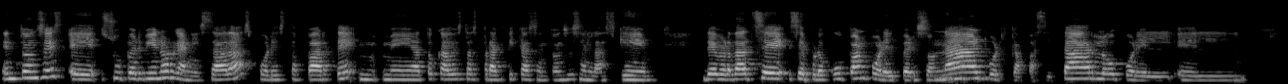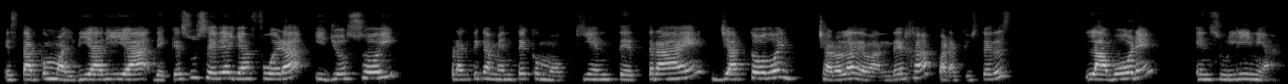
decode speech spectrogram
Entonces, eh, súper bien organizadas por esta parte. Me ha tocado estas prácticas entonces en las que de verdad se, preocupan por el personal, por capacitarlo, por el, el, estar como al día a día de qué sucede allá afuera y yo soy prácticamente como quien te trae ya todo en charola de bandeja para que ustedes labore en su línea.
